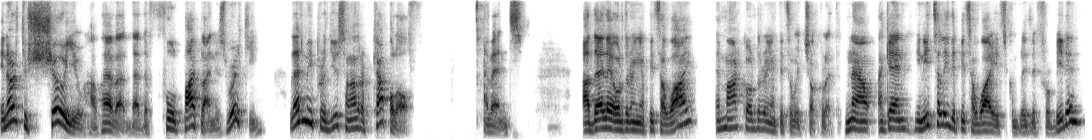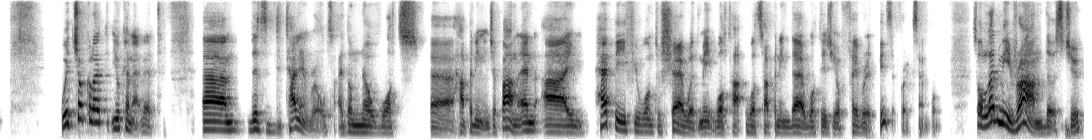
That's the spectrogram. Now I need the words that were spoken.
In order to show you, however, that the full pipeline is working, let me produce another couple of events. Adele ordering a pizza Y and Mark ordering a pizza with chocolate. Now, again, in Italy, the pizza Y is completely forbidden. With chocolate, you can have it. Um, this is Italian rules. I don't know what's uh, happening in Japan. And I'm happy if you want to share with me what what's happening there. What is your favorite pizza, for example? So let me run those two.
